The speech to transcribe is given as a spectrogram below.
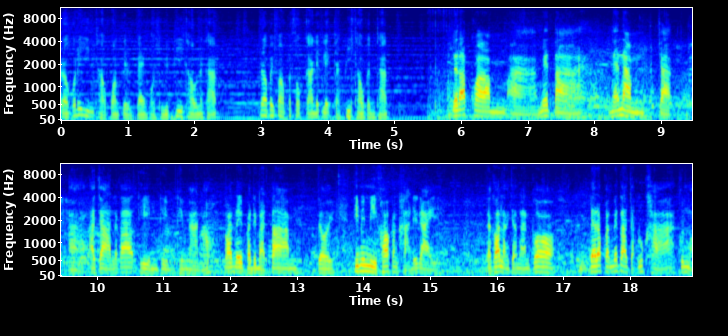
เราก็ได้ยินข่าวความเปลี่ยนแปลงของชีวิตพี่เขานะครับ เราไปฟังประสบการณ์เล็กๆ จากพี่เขากันครับ ได้รับความอ่าเมตตาแนะนำจากอาอาจารย์แล้วก็ทีมทีมทีมงานเนาะก็ได้ปฏิบัติตามโดยที่ไม่มีข้อกังขาใดๆแล้วก็หลังจากนั้นก็ ได้รับความเมตตาจากลูกค้า คุณหมอ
